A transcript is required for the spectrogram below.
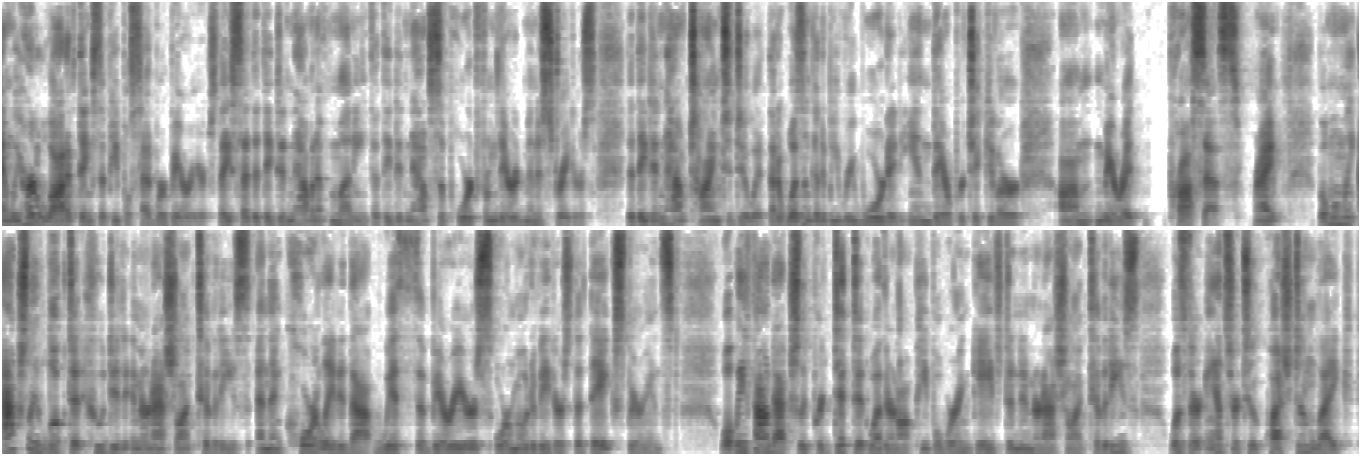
And we heard a lot of things that people said were barriers. They said that they didn't have enough money that they didn't have support from their administrators that they didn't have time to do it that it wasn't going to be rewarded in their particular um, merit process right? But when we actually looked at who did international activities and then correlated that with the barriers or motivators that they experienced, what we found actually predicted whether or not people were engaged in international activities was their answer to a question like,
